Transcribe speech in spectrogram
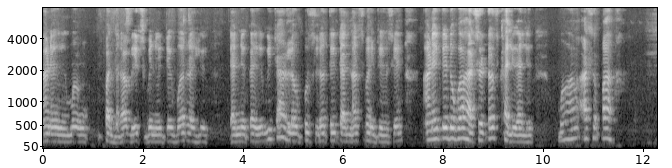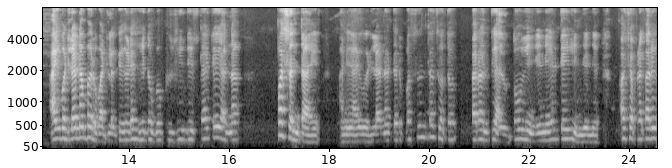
आणि मग पंधरा वीस मिनिटे वर राहिली. त्यांनी काही विचारलं पुसलं ते त्यांनाच माहिती असेल आणि ते दोघं हसतच खाली आले. मग असं पा आई वडिलांना बरं वाटलं की गड्या हे दोघं खुशी दिसत आहे ते यांना पसंत आहे. आणि आई वडिलांना तर पसंतच होतं. कारण त्या तो इंजिनियर ते इंजिनियर अशा प्रकारे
